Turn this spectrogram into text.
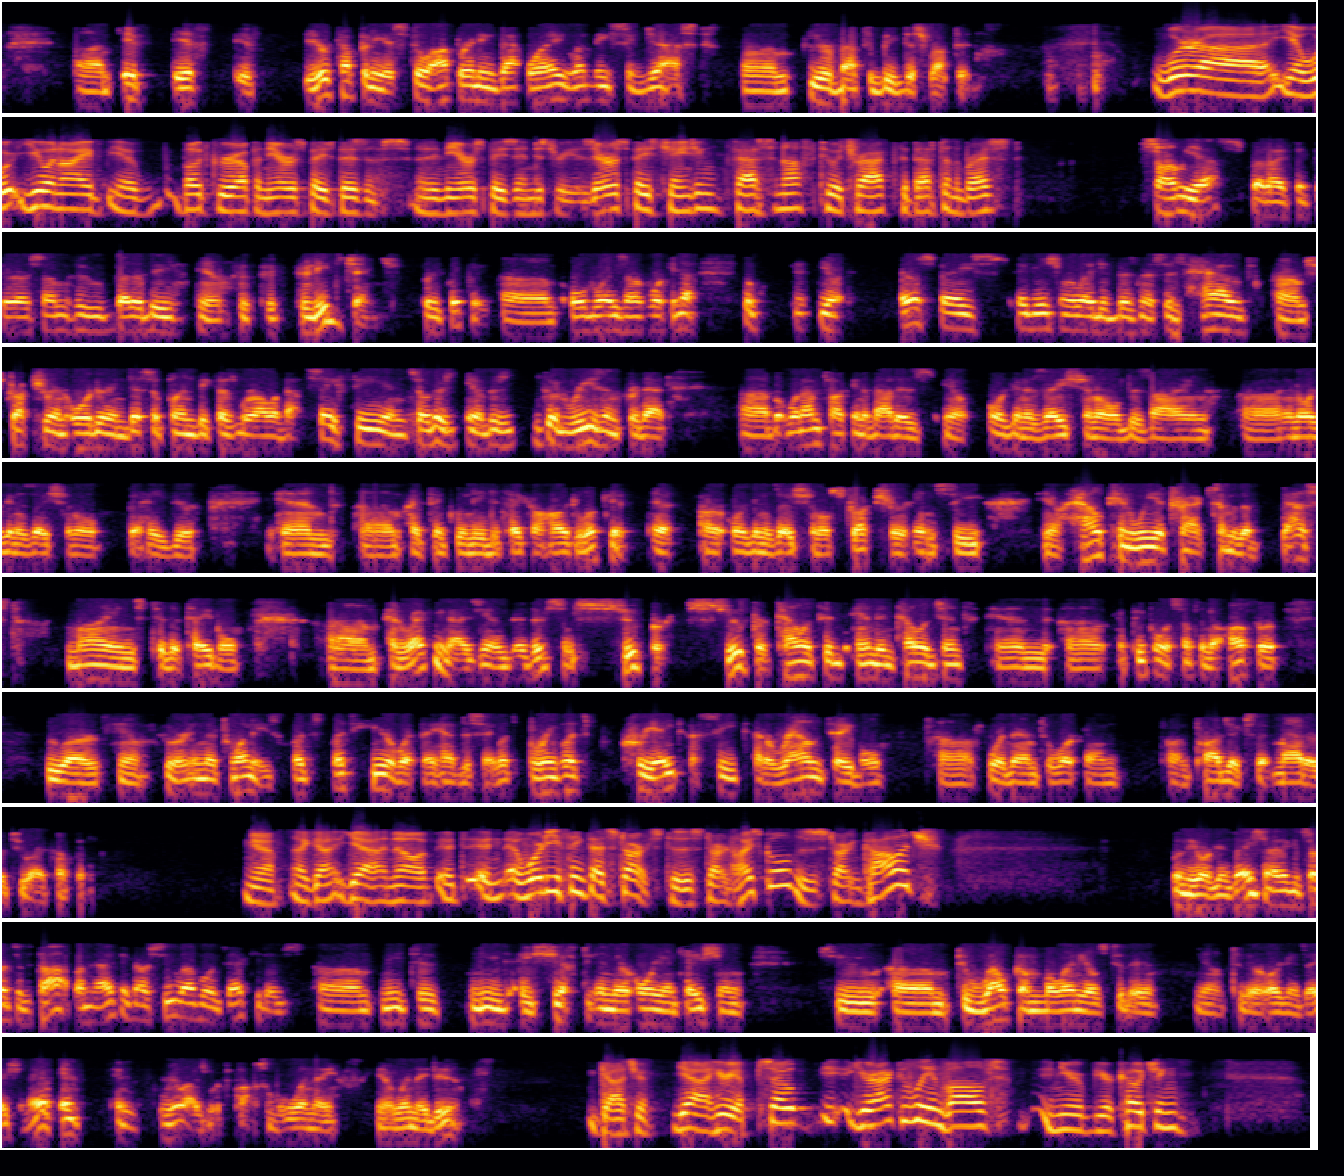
um, if, if, if your company is still operating that way, let me suggest, um, you're about to be disrupted we're uh you know we're, you and I you know both grew up in the aerospace business and in the aerospace industry. Is aerospace changing fast enough to attract the best and the brightest? Some yes, but I think there are some who better be you know who, who need to change pretty quickly. Um, old ways aren't working out. Look, you know, aerospace aviation related businesses have um, structure and order and discipline because we're all about safety, and so there's you know there's good reason for that. Uh, but what I'm talking about is, you know, organizational design uh, and organizational behavior. And um, I think we need to take a hard look at, at our organizational structure and see, you know, how can we attract some of the best minds to the table um, and recognize, you know, there's some super, super talented and intelligent and uh, people with something to offer who are you know who are in their 20s. Let's let's hear what they have to say. Let's bring let's create a seat at a round table uh, for them to work on on projects that matter to our company. Yeah, I got. Yeah, no. It, and, and where do you think that starts? Does it start in high school? Does it start in college? In the organization, I think it starts at the top. I mean, I think our C-level executives um, need to need a shift in their orientation to um, to welcome millennials to their you know to their organization and, and, and realize what's possible when they you know when they do. Gotcha. Yeah, I hear you. So you're actively involved in your your coaching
